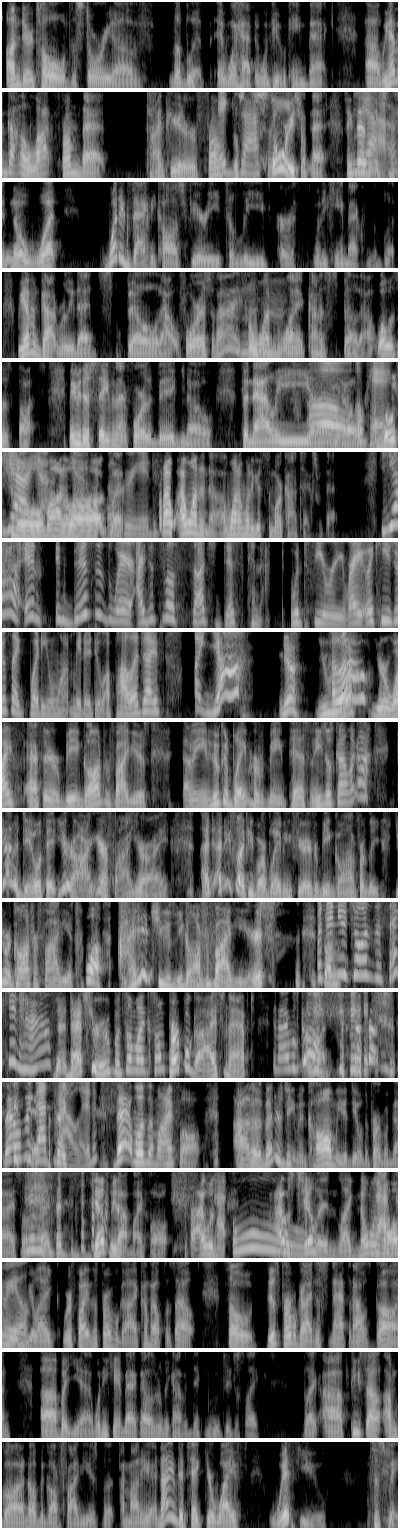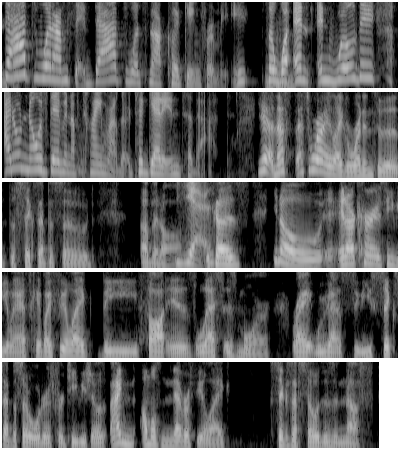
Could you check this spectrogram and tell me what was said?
undertold the story of the blip and what happened when people came back. Uh, we haven't gotten a lot from that time period or from the the stories from that. So I think that'd be interesting to know what what exactly caused Fury to leave Earth when he came back from the blip? We haven't got really that spelled out for us, and I, for one, Mhm. want it kind of spelled out. What was his thoughts? Maybe they're saving that for the big, you know, finale, uh, oh, you know, okay. emotional yeah, yeah, monologue. Yeah, but agreed. but I, I want to know. I want to want to get some more context with that. Yeah, and and this is where I just feel such disconnect with Fury, right? Like he's just like, "What do you want me to do? Apologize?" Uh, yeah, Yeah, you Hello? left your wife after being gone for five years. I mean, who could blame her for being pissed? And he's just kind of like, ah, gotta deal with it. You're all right. You're fine. You're all right. I, I do feel like people are blaming Fury for being gone from the. You were gone for five years. Well, I didn't choose to be gone for five years. but Some- then you chose the second half. Th- that's true. But some like some purple guy snapped, and I was gone. that was it. That's Like, valid. that wasn't my fault. Uh, the Avengers didn't even call me to deal with the purple guy, so that, that's definitely not my fault. I was That, I was chilling. Like no one That's called me to be like, "We're fighting this purple guy. Come help us out." So this purple guy just snapped, and I was gone. Uh, but yeah, when he came back, that was really kind of a dick move to just like, like, uh, peace out. I'm gone. I know I've been gone for five years, but I'm out of here. And not even to take your wife with you to space. That's what I'm saying. That's what's not clicking for me. So what? Mm-hmm. And and will they? I don't know if they have enough time rather to get into that. yeah, and that's that's where I like run into the the sixth episode of it all. Yes. because you know in our current tv landscape i feel like the thought is less is more right We've got to see these six episode orders for tv shows i almost never feel like six episodes is enough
